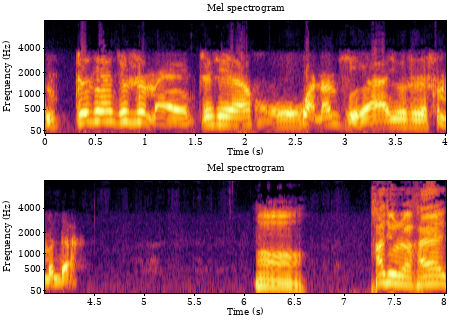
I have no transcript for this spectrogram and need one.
嗯，整天就是买这些化妆品啊，又是什么的。哦，他就是还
